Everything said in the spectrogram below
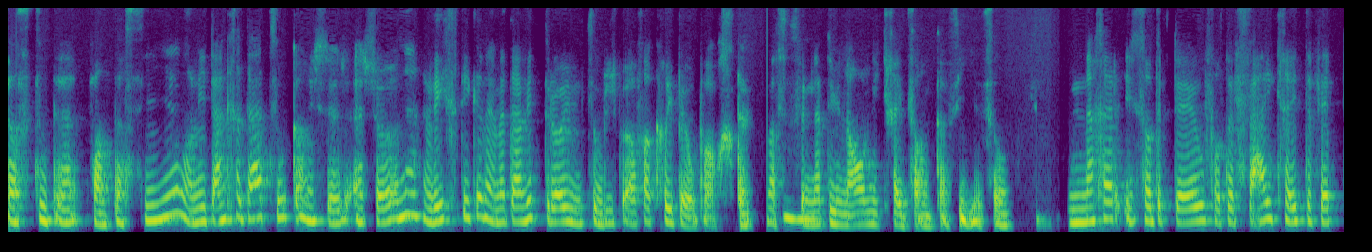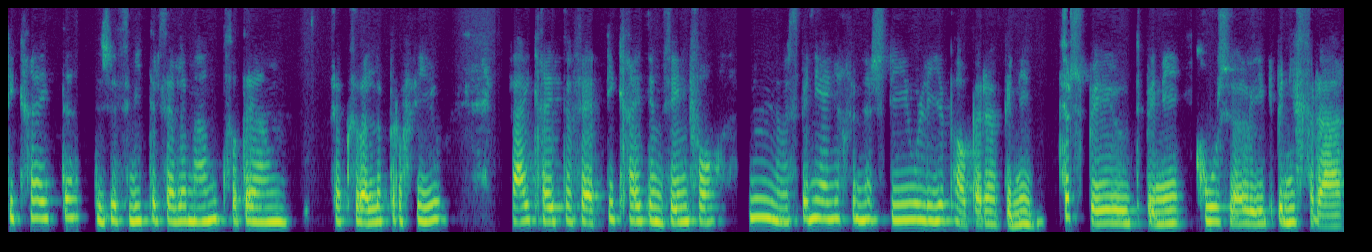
Das zu den Fantasien. Und ich denke, der Zugang ist ein schöner, ein wichtiger, wenn man den wie träumt, zum Beispiel einfach ein bisschen beobachten. Was für eine Dynamik hat Fantasien so. Nachher ist so der Teil von der Fähigkeiten, Fertigkeiten. Das ist ein weiteres Element von dem sexuellen Profil. Fähigkeiten, Fertigkeit im Sinne von hm, was bin ich eigentlich für einen Stilliebhaber? Bin ich verspielt? Bin ich kuschelig? Bin ich frech?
